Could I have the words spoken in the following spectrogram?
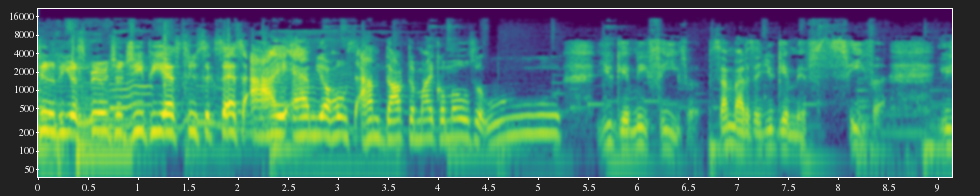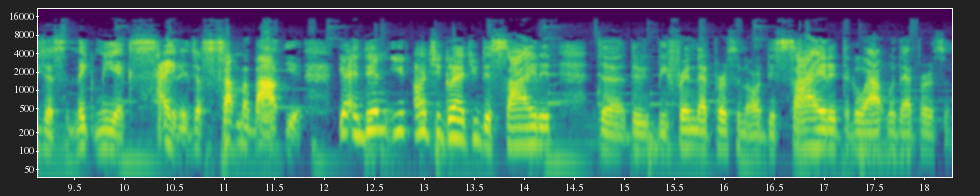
morning. Tune to your spiritual GPS to success. I am your host. I'm Dr. Michael Mosley. Ooh, you give me fever. Somebody said you give me fever. You just make me excited. Just something about you. Yeah, and then you, aren't you glad you decided to, to befriend that person or decided to go out with that person?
